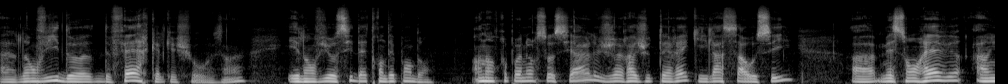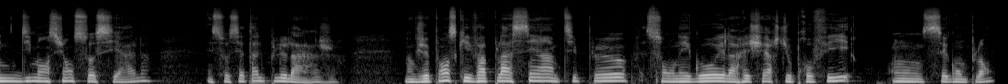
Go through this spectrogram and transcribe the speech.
euh, l'envie de, faire quelque chose hein, et l'envie aussi d'être indépendant. Un entrepreneur social, je rajouterais qu'il a ça aussi, euh, mais son rêve a une dimension sociale et sociétale plus large. Donc je pense qu'il va placer un petit peu son ego et la recherche du profit en second plan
